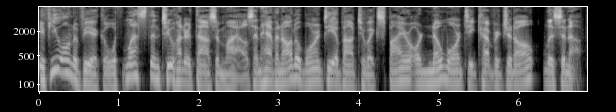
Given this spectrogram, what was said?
If you own a vehicle with less than 200,000 miles and have an auto warranty about to expire or no warranty coverage at all, listen up.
